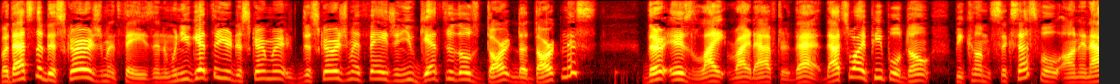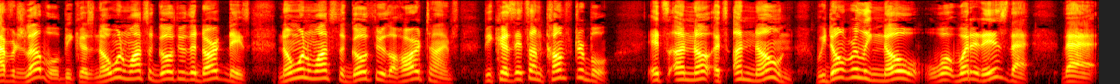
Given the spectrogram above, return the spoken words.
But that's the discouragement phase, and when you get through your discouragement discouragement phase, and you get through those dark the darkness, there is light right after that. That's why people don't become successful on an average level because no one wants to go through the dark days. No one wants to go through the hard times because it's uncomfortable. It's unknown. It's unknown. We don't really know what what it is that that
